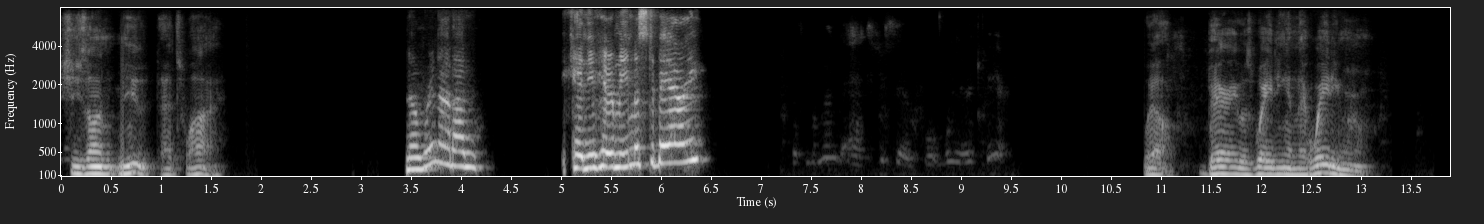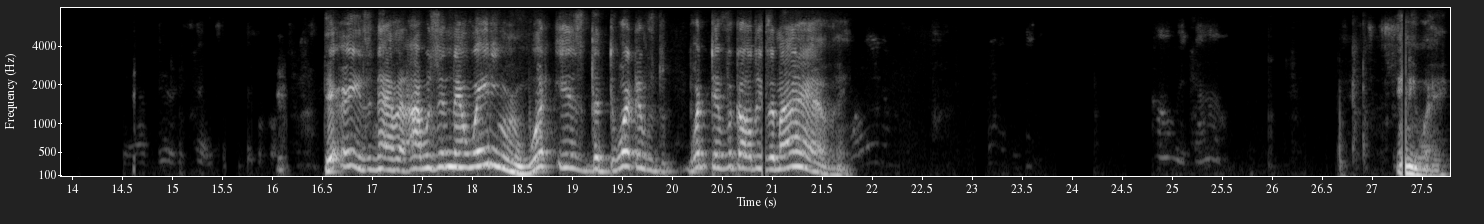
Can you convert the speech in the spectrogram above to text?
She's on mute, that's why. No, we're not on. Can you hear me, Mr. Barry? Well, Barry was waiting in their waiting room. Barry isn't having, I was in their waiting room. What is the, what, what difficulties am I having? Anyway.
